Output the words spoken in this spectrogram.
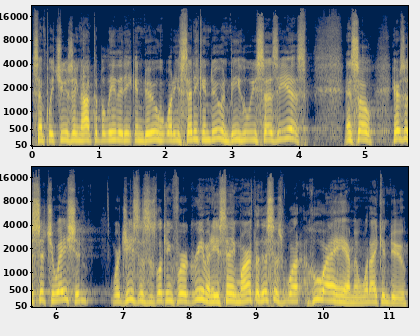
Simply choosing not to believe that he can do what he said he can do and be who he says he is. And so here's a situation where Jesus is looking for agreement. He's saying, Martha, this is what who I am and what I can do.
